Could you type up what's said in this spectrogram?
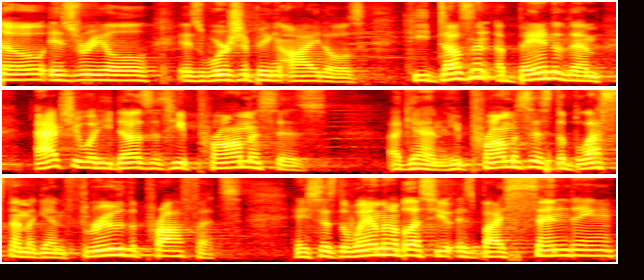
though Israel is worshiping idols, he doesn't abandon them. Actually, what he does is he promises again, he promises to bless them again through the prophets. He says, The way I'm going to bless you is by sending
